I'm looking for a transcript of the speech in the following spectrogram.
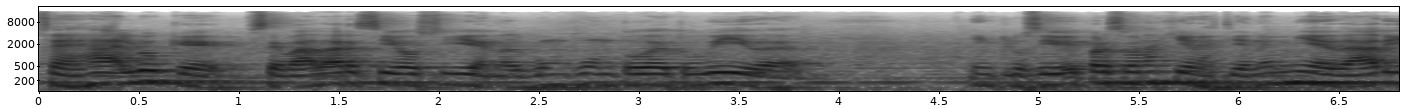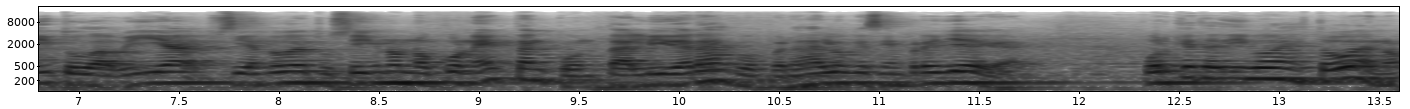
O sea, es algo que se va a dar sí o sí en algún punto de tu vida. Inclusive hay personas quienes tienen mi edad y todavía siendo de tu signo no conectan con tal liderazgo, pero es algo que siempre llega. ¿Por qué te digo esto? Bueno,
